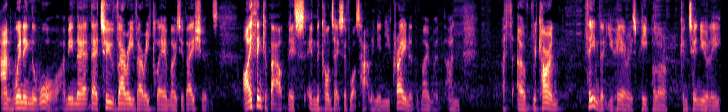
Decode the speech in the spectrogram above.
and winning the war. I mean, they're they're two very very clear motivations. I think about this in the context of what's happening in Ukraine at the moment, and a, a recurrent theme that you hear is people are continually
